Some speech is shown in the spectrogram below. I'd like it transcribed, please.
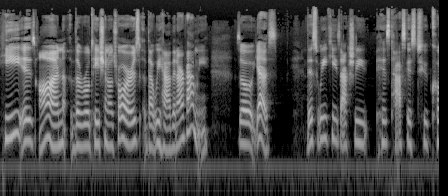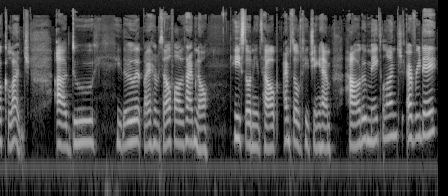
he is on the rotational chores that we have in our family. So, yes, this week he's actually, his task is to cook lunch. Uh, do he do it by himself all the time? No. He still needs help. I'm still teaching him how to make lunch every day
